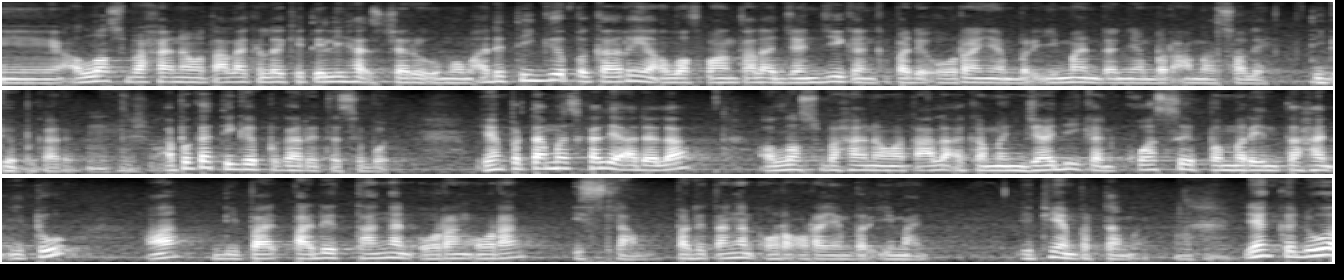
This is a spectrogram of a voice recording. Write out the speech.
ni Allah Subhanahu Wa Taala kalau kita lihat secara umum ada tiga perkara yang Allah Subhanahu Wa Taala janjikan kepada orang yang beriman dan yang beramal soleh. Tiga perkara. Hmm, Apakah tiga perkara tersebut? Yang pertama sekali adalah Allah Subhanahu Wa Taala akan menjadikan kuasa pemerintahan itu ha, di, pada tangan orang-orang Islam, pada tangan orang-orang yang beriman. Itu yang pertama. Uh-huh. Yang kedua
